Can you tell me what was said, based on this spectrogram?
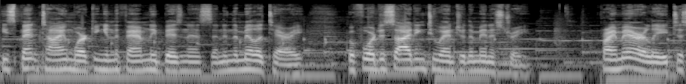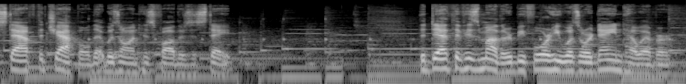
He spent time working in the family business and in the military before deciding to enter the ministry, primarily to staff the chapel that was on his father's estate. The death of his mother before he was ordained, however,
